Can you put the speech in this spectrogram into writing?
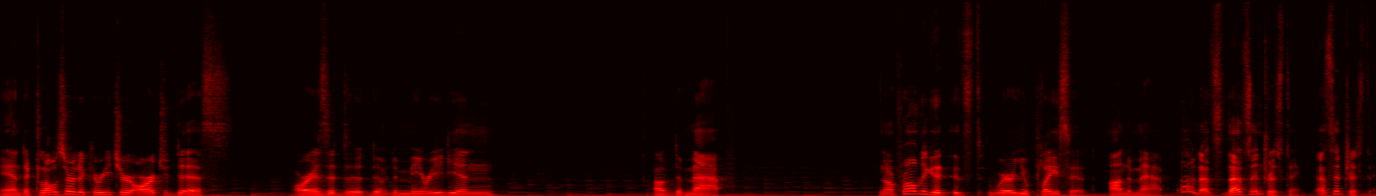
and the closer the creature are to this, or is it the, the, the meridian of the map? No, probably it's where you place it on the map. Oh, that's that's interesting. That's interesting.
